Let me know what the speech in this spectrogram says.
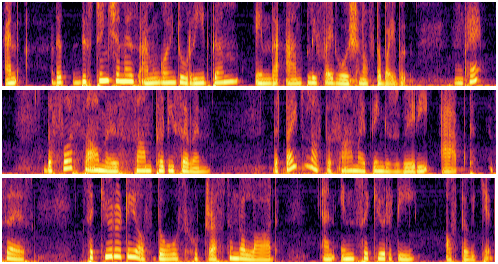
And the distinction is I'm going to read them in the amplified version of the Bible. Okay? The first Psalm is Psalm 37. The title of the Psalm, I think, is very apt. It says, Security of those who trust in the Lord and insecurity of the wicked.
